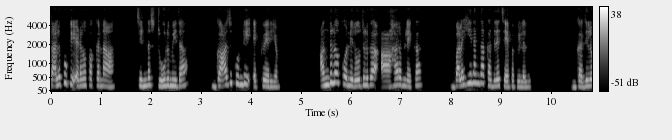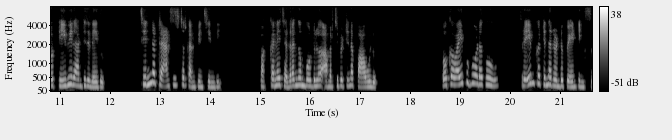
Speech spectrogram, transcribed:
తలుపుకి ఎడమ పక్కన చిన్న స్టూలు మీద గాజుకుండి ఎక్వేరియం. అందులో కొన్ని రోజులుగా ఆహారం లేక బలహీనంగా కదిలే చేపపిల్లలు గదిలో టీవీ లాంటిది లేదు. చిన్న ట్రాన్సిస్టర్ కనిపించింది. పక్కనే చదరంగం బోర్డులో అమర్చిపెట్టిన పావులు. ఒకవైపు గోడకు ఫ్రేమ్ కట్టిన రెండు పెయింటింగ్స్.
